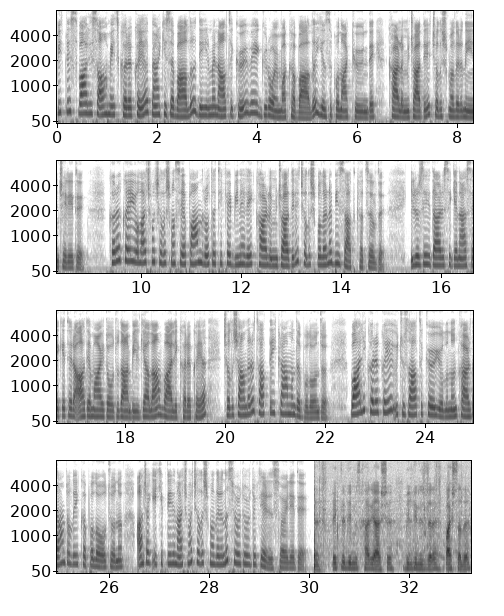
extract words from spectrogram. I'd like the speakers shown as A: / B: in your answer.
A: Bitlis Valisi Ahmet Karakaya, merkeze bağlı Değirmenaltı Köyü ve Güroymak'a bağlı Yazıkonak Köyü'nde karla mücadele çalışmalarını inceledi. Karakaya yol açma çalışması yapan rotatife binerek karla mücadele çalışmalarına bizzat katıldı. İl Özel İdaresi Genel Sekreteri Adem Aydoğdu'dan bilgi alan Vali Karakaya, çalışanlara tatlı ikramında bulundu. Vali Karakaya, 306 köy yolunun kardan dolayı kapalı olduğunu ancak ekiplerin açma çalışmalarını sürdürdüklerini söyledi.
B: Beklediğimiz kar yağışı bildiğiniz üzere başladı.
